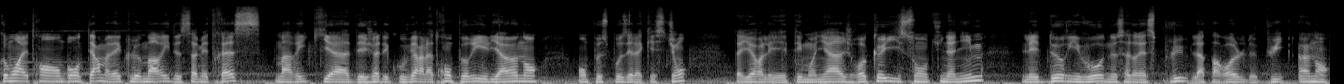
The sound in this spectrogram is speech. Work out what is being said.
Comment être en bon terme avec le mari de sa maîtresse, mari qui a déjà découvert la tromperie il y a un an On peut se poser la question. D'ailleurs, les témoignages recueillis sont unanimes, les deux rivaux ne s'adressent plus la parole depuis un an.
